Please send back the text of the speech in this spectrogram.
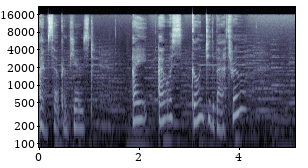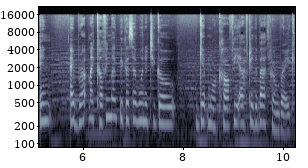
I'm so confused. I I was going to the bathroom and I brought my coffee mug because I wanted to go get more coffee after the bathroom break.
